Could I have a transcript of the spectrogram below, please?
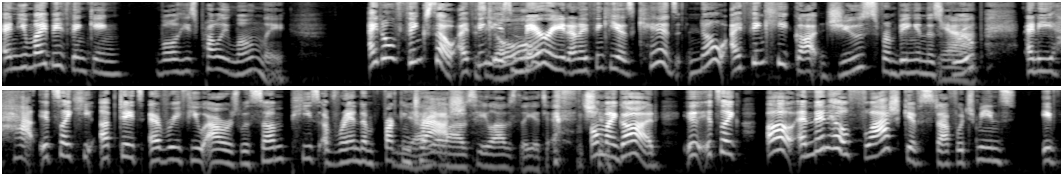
and you might be thinking, well, he's probably lonely. I don't think so. I think he he's old? married and I think he has kids. No, I think he got juice from being in this Yeah. group and he had it's like he updates every few hours with some piece of random fucking Yeah, trash. He loves, he loves the attention. Oh my god! It, it's like oh, and then he'll flash gift stuff, which means if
